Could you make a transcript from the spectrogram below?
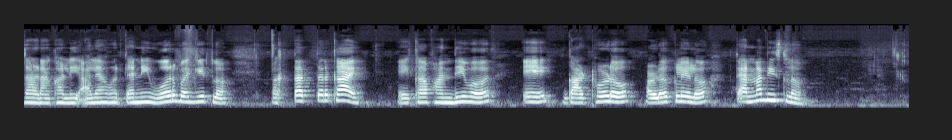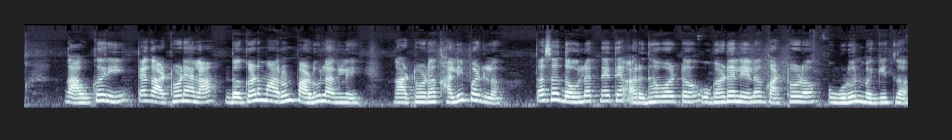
झाडाखाली आल्यावर त्यांनी वर बघितलं बघतात तर काय एका फांदीवर एक गाठोडं अडकलेलं त्यांना दिसलं. गावकरी त्या गाठोड्याला दगड मारून पाडू लागले. गाठोडं खाली पडलं. तसं दौलतने ते अर्धवट उघडलेलं गाठोडं उघडून बघितलं.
